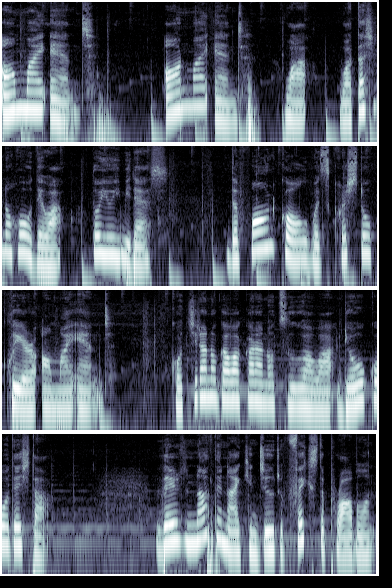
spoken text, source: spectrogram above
on my end on my end は私の方ではという意味です。The phone call was crystal clear on my end. こちらの側からの通話は良好でした。There's nothing I can do to fix the problem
